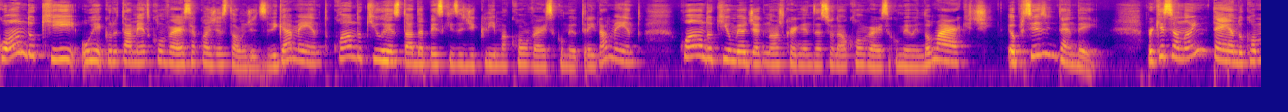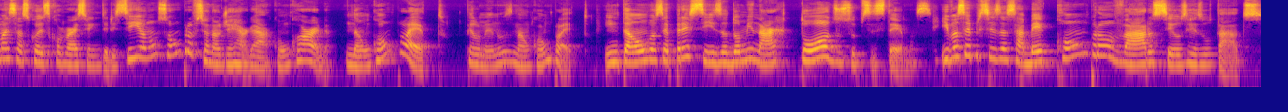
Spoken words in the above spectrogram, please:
Quando que o recrutamento conversa com a gestão de desligamento? Quando que o resultado da pesquisa de clima conversa com o meu treinamento? Quando que o meu diagnóstico organizacional conversa com o meu endomarketing? Eu preciso entender. Porque se eu não entendo como essas coisas conversam entre si, eu não sou um profissional de RH, concorda? Não completo. Pelo menos não completo. Então, você precisa dominar todos os subsistemas. E você precisa saber comprovar os seus resultados.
